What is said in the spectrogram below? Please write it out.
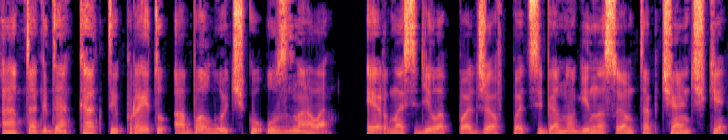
А тогда как ты про эту оболочку узнала? Эрна сидела, поджав под себя ноги на своем топчанчике.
